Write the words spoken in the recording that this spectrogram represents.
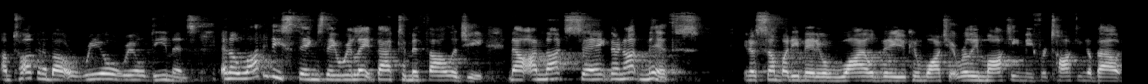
I'm talking about real, real demons. And a lot of these things, they relate back to mythology. Now, I'm not saying they're not myths you know, somebody made a wild video. You can watch it, really mocking me for talking about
